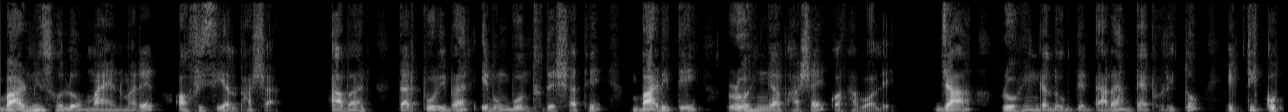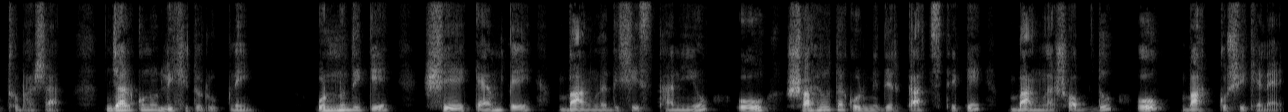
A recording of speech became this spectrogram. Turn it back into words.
বার্মিজ হলো মায়ানমারের অফিসিয়াল ভাষা। আবার তার পরিবার এবং বন্ধুদের সাথে বাড়িতে রোহিঙ্গা ভাষায় কথা বলে, যা রোহিঙ্গা লোকদের দ্বারা ব্যবহৃত একটি কথ্য ভাষা, যার কোনো লিখিত রূপ নেই। অন্যদিকে, সে ক্যাম্পে বাংলাদেশি স্থানীয় ও সহায়তা কর্মীদের কাছ থেকে বাংলা শব্দ ও বাক্য শিখে নেয়।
